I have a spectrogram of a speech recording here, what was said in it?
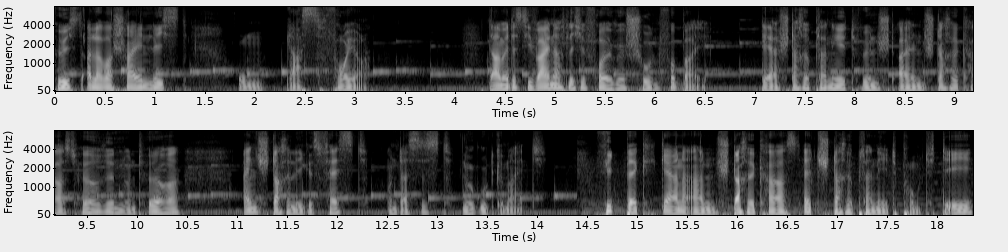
höchst allerwahrscheinlichst um das Feuer. Damit ist die weihnachtliche Folge schon vorbei. Der Stachelplanet wünscht allen Stachelcast-Hörerinnen und Hörer ein stacheliges Fest und das ist nur gut gemeint. Feedback gerne an stachelcast.stachelplanet.de.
